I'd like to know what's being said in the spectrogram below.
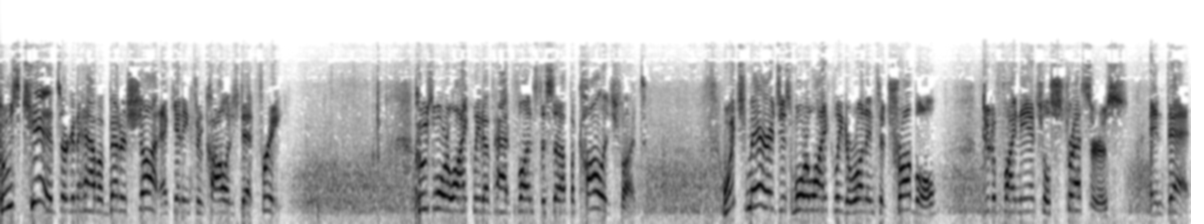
Whose kids are going to have a better shot at getting through college debt free? Who's more likely to have had funds to set up a college fund? Which marriage is more likely to run into trouble due to financial stressors and debt?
